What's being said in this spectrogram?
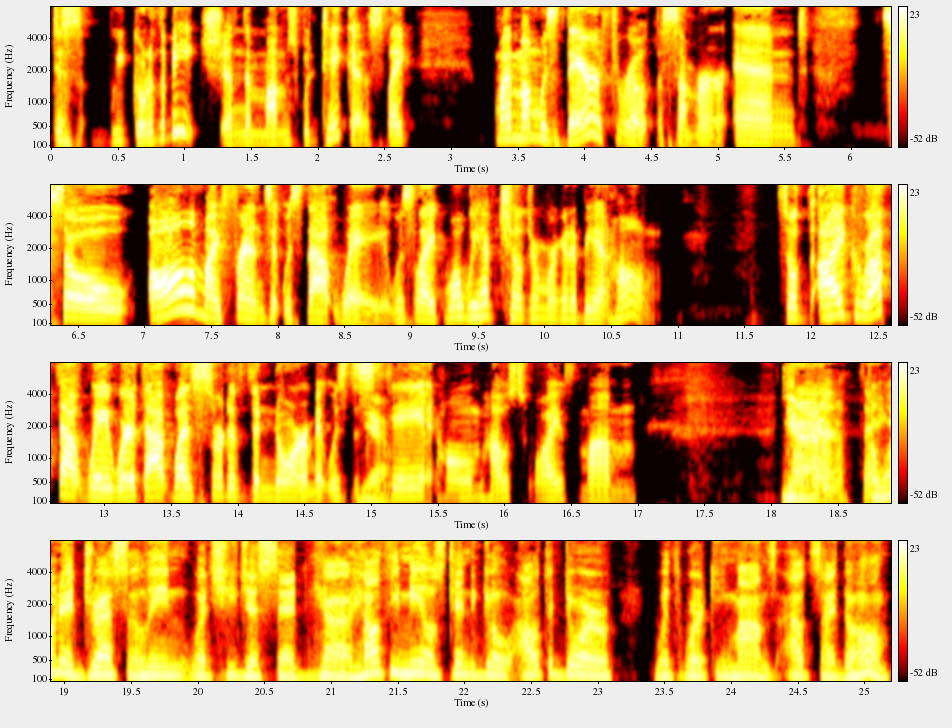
just we go to the beach, and the moms would take us. Like my mom was there throughout the summer, and so all of my friends it was that way it was like well we have children we're going to be at home so i grew up that way where that was sort of the norm. It was the Yeah. stay at home housewife mom yeah i, I want to address aline what she just said. Uh, healthy meals tend to go out the door with working moms outside the home.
